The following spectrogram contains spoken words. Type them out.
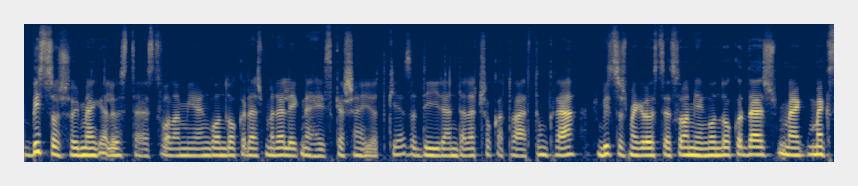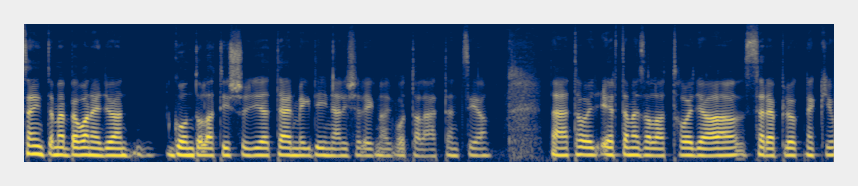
Biztos, hogy megelőzte ezt valamilyen gondolkodás, mert elég nehézkesen jött ki ez a díjrendelet, sokat vártunk rá. Biztos megelőzte ezt valamilyen gondolkodás, meg, meg szerintem ebben van egy olyan gondolat is, hogy a termékdíjnál is elég nagy volt a látencia. Tehát, hogy értem ez alatt, hogy a szereplőknek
